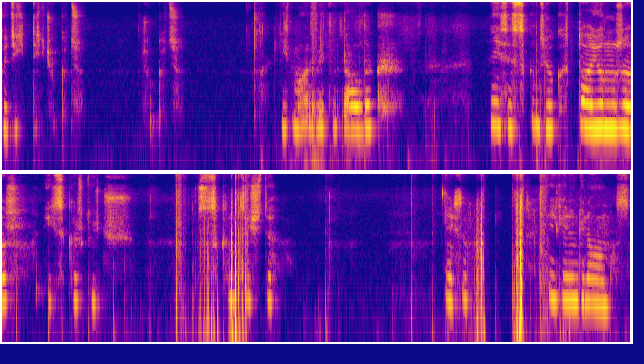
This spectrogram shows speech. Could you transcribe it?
Kötü gittik. Çok kötü. Çok kötü. İlk mağlubiyetimizi aldık. Neyse sıkıntı yok. Daha yolumuz var. Eksi 43. Sıkıntı işte. Neyse. İlk elin günah olmaz.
